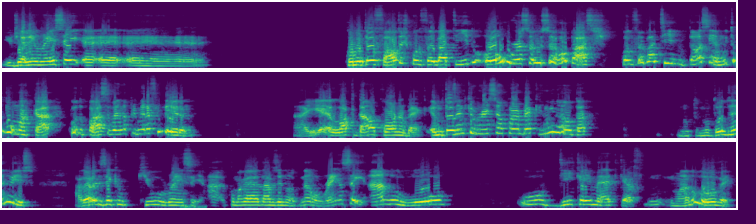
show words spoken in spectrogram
E o Jalen Ramsey é, é, é, cometeu faltas quando foi batido, ou o Russell Wilson errou passes quando foi batido. Então, assim, é muito bom marcar quando o passe vai na primeira fileira. Aí é lockdown cornerback. Eu não estou dizendo que o Ramsey é um cornerback ruim, não, tá? Não, não tô dizendo isso. Agora dizer que, que o Ramsey, ah, como a galera estava dizendo, não, o Ramsey anulou o DK Metcalf. Não anulou, velho.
